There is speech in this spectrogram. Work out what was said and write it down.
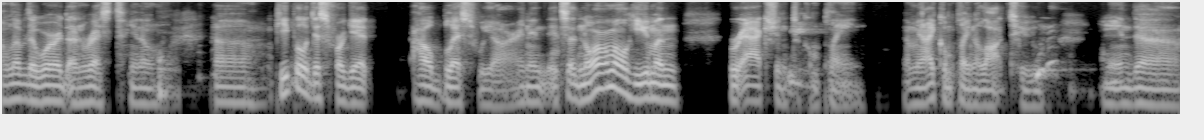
I love the word unrest. You know, uh, people just forget how blessed we are, and it's a normal human reaction to complain. I mean, I complain a lot too, and uh,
